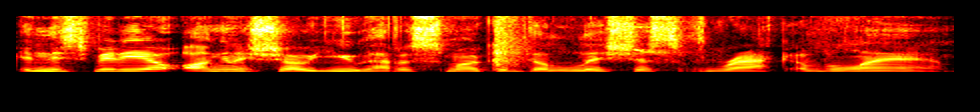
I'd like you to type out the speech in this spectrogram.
In this video, I'm going to show you how to smoke a delicious rack of lamb.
